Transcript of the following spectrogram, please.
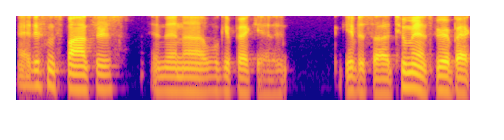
Yeah, do some sponsors, and then uh, we'll get back at it. Give us uh, two minutes. Be right back.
